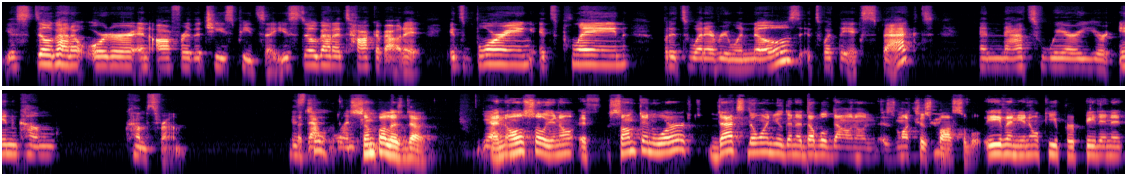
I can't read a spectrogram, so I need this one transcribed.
you still got to order and offer the cheese pizza. You still got to talk about it. It's boring, it's plain, but it's what everyone knows, it's what they expect. And that's where your income comes from. Is That's that it. one Simple as that. Yeah. And also, you know, if something worked, that's the one you're gonna double down on as much as possible. Even, you know, keep repeating it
